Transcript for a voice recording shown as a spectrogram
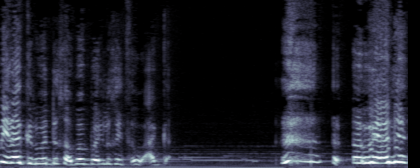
ميراكل ود خبابا اللي خيت سوعك أو أنا.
